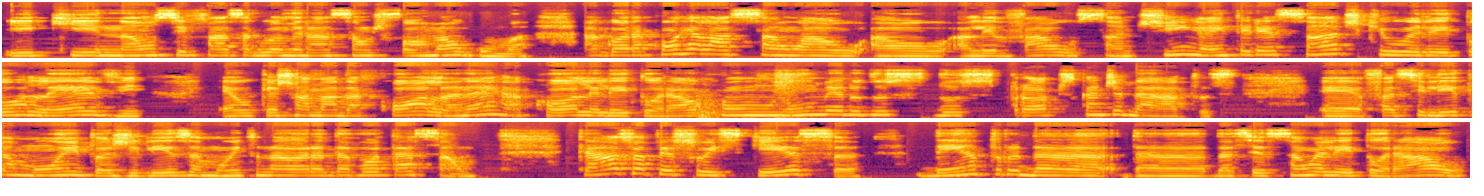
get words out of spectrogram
e que não se faça aglomeração de forma alguma. Agora, com relação ao, ao a levar o santinho, é interessante que o eleitor leve é o que é chamada cola, né? A cola eleitoral com o número dos, dos próprios candidatos. É, facilita muito, agiliza muito na hora da votação. Caso a pessoa esqueça, dentro da, da, da sessão eleitoral,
